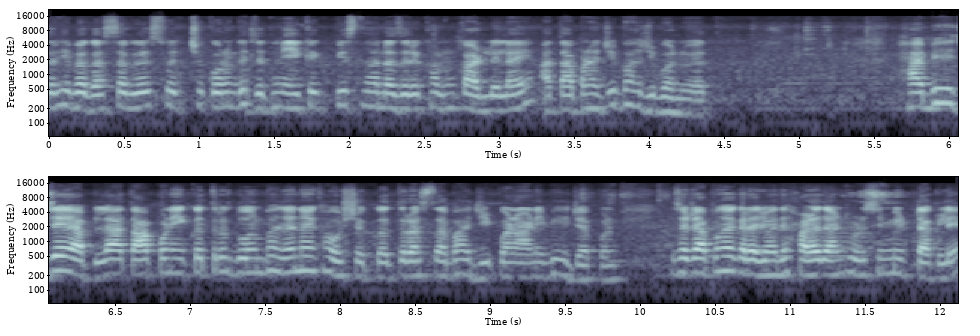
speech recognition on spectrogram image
तर हे बघा सगळे स्वच्छ करून घेतलेत. मी एक एक पीस नजरे खालून काढलेला आहे. आता आपण ह्याची भाजी बनवूयात. हा भेजा आहे आपला. आता आपण एकत्र दोन भाज्या नाही खाऊ शकत. रस्सा भाजी पण आणि भेजा पण. त्यासाठी आपण काय करायचं? यामध्ये हळद आणि थोडेसे मीठ टाकले.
